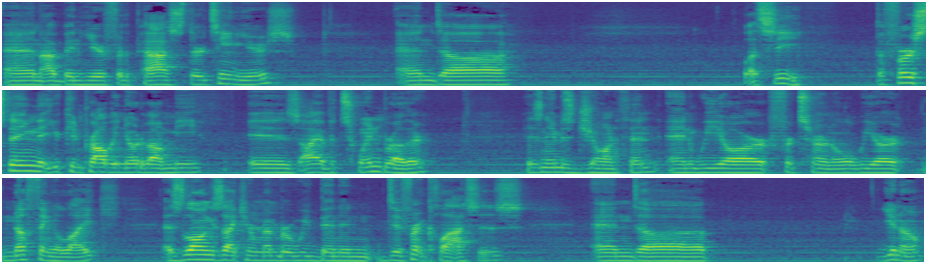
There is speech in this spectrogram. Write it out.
And I've been here for the past 13 years. And uh, let's see. The first thing that you can probably note about me is I have a twin brother. His name is Jonathan, and we are fraternal. We are nothing alike. As long as I can remember, we've been in different classes. And, uh, you know,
